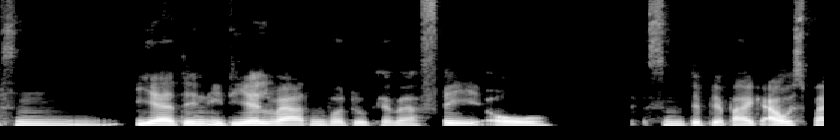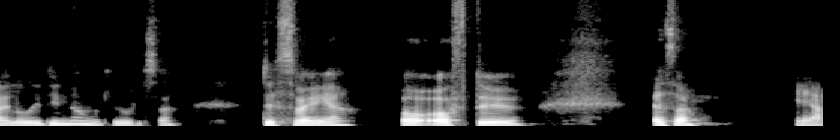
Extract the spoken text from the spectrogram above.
sådan, ja, det er en ideel verden, hvor du kan være fri, og sådan, det bliver bare ikke afspejlet i dine omgivelser, desværre. Og ofte, altså, ja,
